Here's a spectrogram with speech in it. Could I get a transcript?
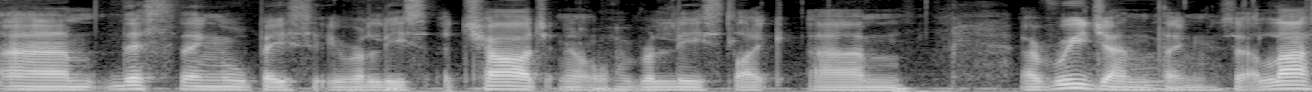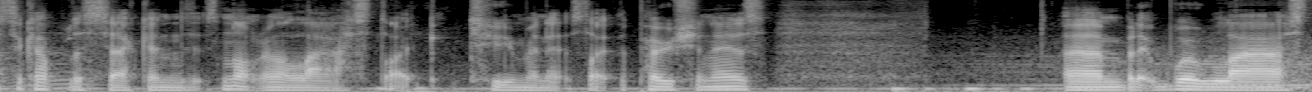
um, this thing will basically release a charge and it will release like um, a regen thing. So it'll last a couple of seconds. It's not going to last like two minutes like the potion is. Um, but it will last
